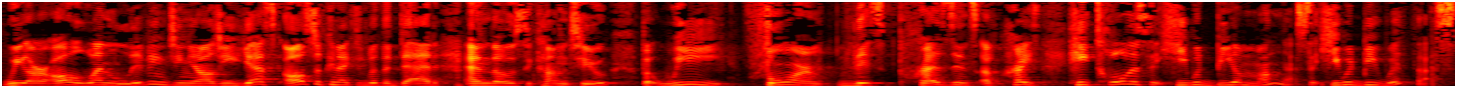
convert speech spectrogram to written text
we are all one living genealogy. Yes, also connected with the dead and those to come too, but we form this presence of Christ. He told us that he would be among us, that he would be with us.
